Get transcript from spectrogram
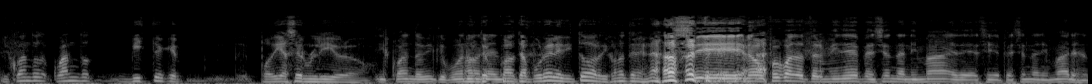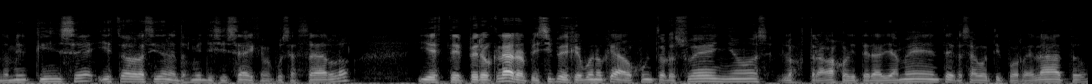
¿Y cuándo, cuándo viste que podía ser un libro? Y cuando vi que, bueno... Cuando te, apuró el editor, dijo, no tenés nada. Sí, no, fue cuando terminé Pensión de, animales de, sí, de Pensión de Animales en el 2015 y esto habrá sido en el 2016 que me puse a hacerlo y este, pero claro, al principio dije, bueno, ¿qué hago? Junto los sueños, los trabajo literariamente, los hago tipo relato.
